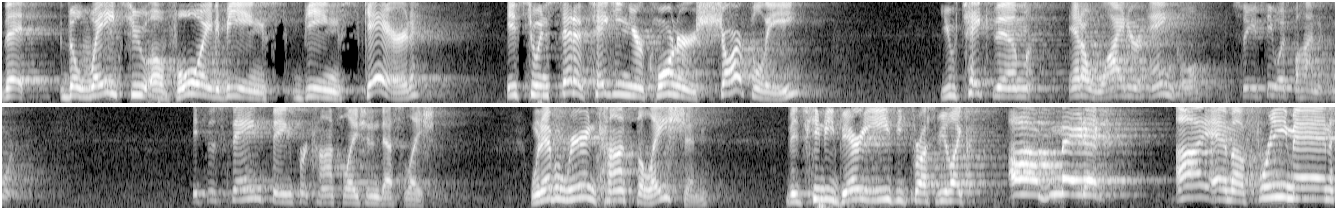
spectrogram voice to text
that the way to avoid being, being scared is to instead of taking your corners sharply, you take them at a wider angle so you see what's behind the corner. It's the same thing for consolation and desolation. Whenever we're in consolation, it can be very easy for us to be like, I've made it! I am a free man.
